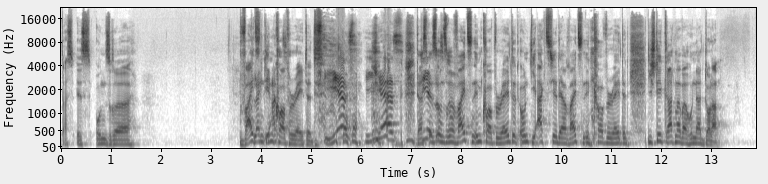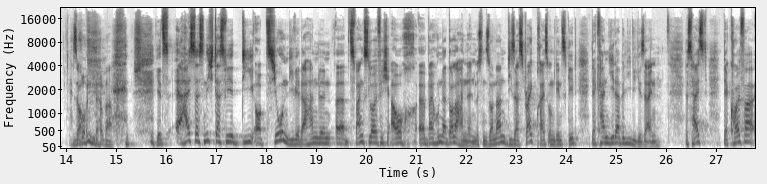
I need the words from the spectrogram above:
Das ist unsere Weizen Incorporated. Yes, yes. Das ist, ist unsere Weizen Incorporated und die Aktie der Weizen Incorporated, die steht gerade mal bei 100 Dollar. So. Wunderbar. Jetzt äh, heißt das nicht, dass wir die Optionen, die wir da handeln, äh, zwangsläufig auch äh, bei 100 Dollar handeln müssen, sondern dieser Strikepreis, um den es geht, der kann jeder beliebige sein. Das heißt, der Käufer,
